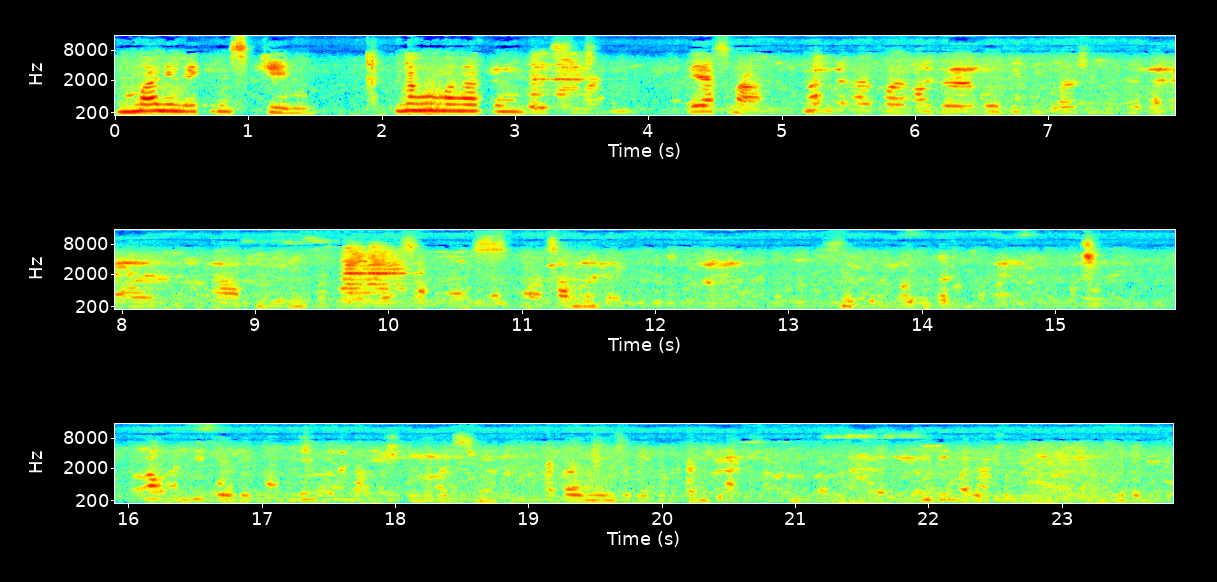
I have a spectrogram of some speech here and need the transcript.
money-making scheme ng mga congressman. Yes, ma'am. But there are four other ODP personnel that are uh, being sa as uh, summoned by How are the ODP? Ngayon ko na nakikita sa attorney sa dito kanila. Hindi malabo na hindi dito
